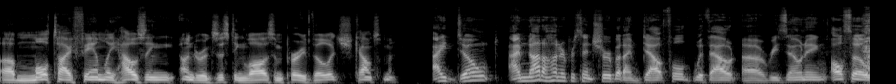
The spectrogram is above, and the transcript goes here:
uh, multifamily housing under existing laws in Prairie Village, Councilman? I don't. I'm not 100% sure, but I'm doubtful without uh, rezoning. Also,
